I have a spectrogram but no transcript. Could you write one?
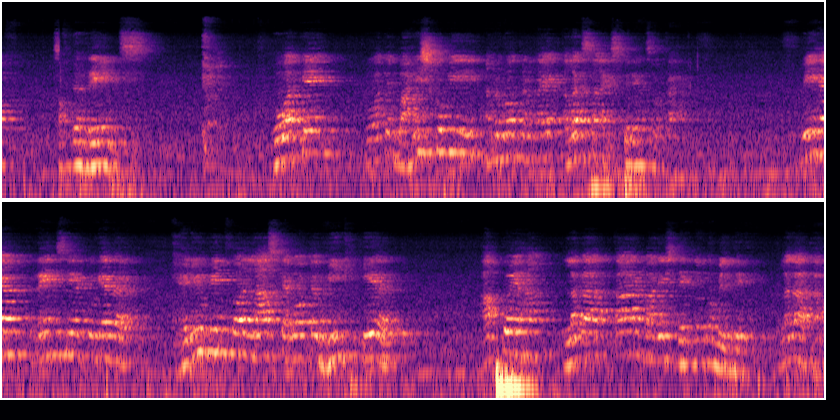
of of the rains Goa के गोवा के बारिश को भी अनुभव करना एक अलग सा एक्सपीरियंस होता है। We have rains here together had you been for last about a week here आपको यहाँ लगातार बारिश देखने को मिलती थी, लगातार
